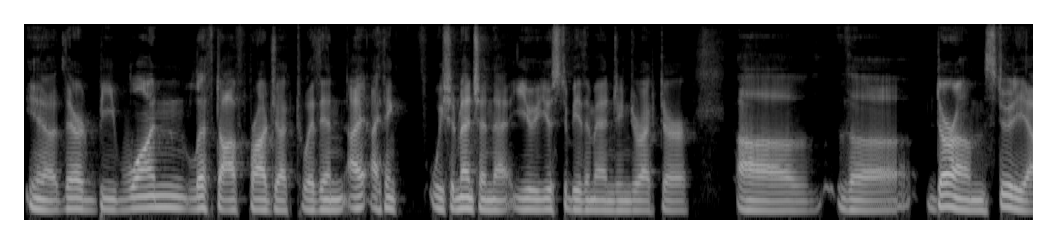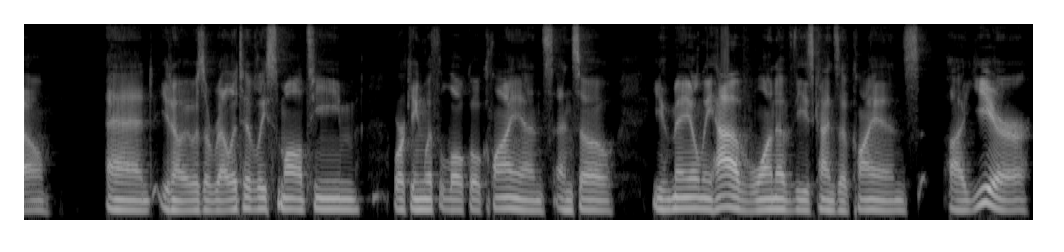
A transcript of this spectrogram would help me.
you know, there'd be one liftoff project within. I, I think we should mention that you used to be the managing director of the Durham studio. And, you know, it was a relatively small team working with local clients. And so you may only have one of these kinds of clients a year,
